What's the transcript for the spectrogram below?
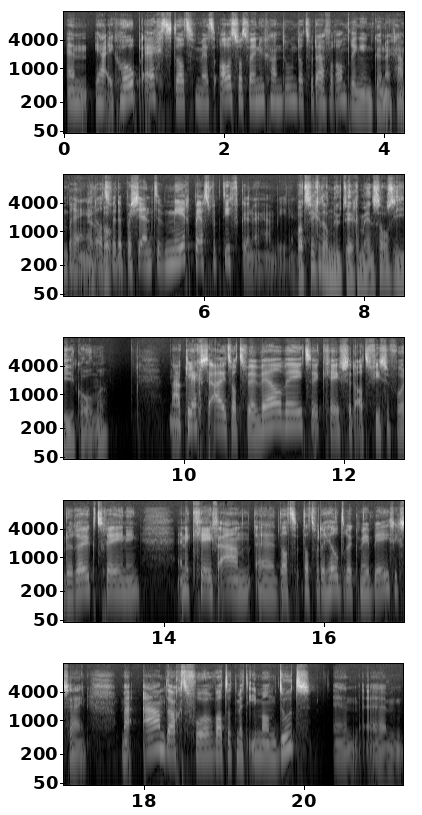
En ja, ik hoop echt dat met alles wat wij nu gaan doen, dat we daar verandering in kunnen gaan brengen. Ja, dat wat... we de patiënten meer perspectief kunnen gaan bieden. Wat zeg je dan nu tegen mensen als die hier komen? Nou, ik leg ze uit wat we wel weten. Ik geef ze de adviezen voor de reuktraining. En ik geef aan uh, dat, dat we er heel druk mee bezig zijn. Maar aandacht voor wat het met iemand doet. En um,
